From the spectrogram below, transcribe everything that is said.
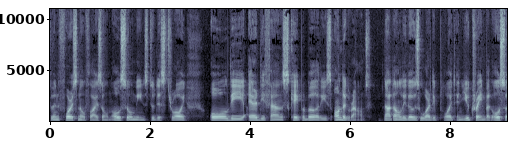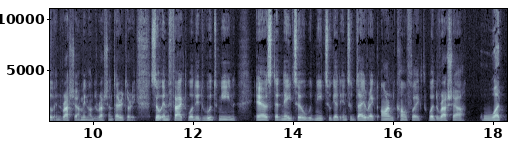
To enforce no fly zone also means to destroy all the air defense capabilities on the ground not only those who are deployed in Ukraine, but also in Russia, I mean, on the Russian territory. So, in fact, what it would mean is that NATO would need to get into direct armed conflict with Russia. What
